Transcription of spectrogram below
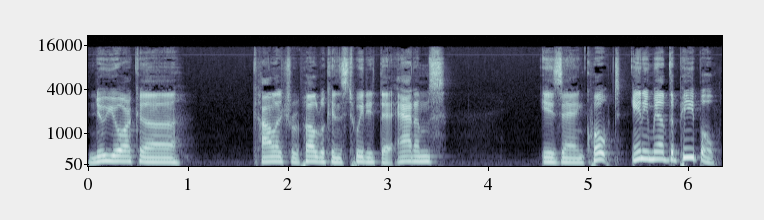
New York uh, college Republicans tweeted that Adams is an quote enemy of the people.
